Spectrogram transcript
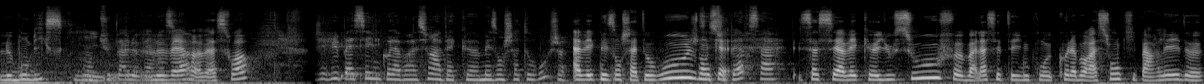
le bombix, qui, on tue pas le verre, le verre à, soie. J'ai vu passer une collaboration avec euh, Maison Château Rouge. Avec Maison Château Rouge. C'est super ça. Ça c'est avec Youssouf. Bah, là c'était une collaboration qui parlait de,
